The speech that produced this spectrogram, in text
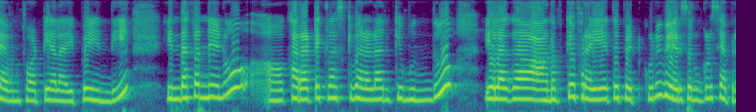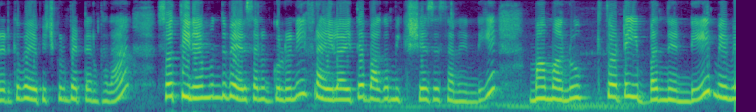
సెవెన్ ఫార్టీ అలా అయిపోయింది. ఇందాక నేను కరాటే క్లాస్కి వెళ్ళడానికి ముందు ఇలాగా ఆనపకాయ ఫ్రై అయితే పెట్టుకుని వేరుశనగలు సెపరేట్గా వేపించుకుని పెట్టాను కదా. సో తినే ముందు వేరుశనగలని ఫ్రైలో అయితే బాగా మిక్స్ చేసేసానండి. మా మనుకి తోటే ఇబ్బంది అండి. మేము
